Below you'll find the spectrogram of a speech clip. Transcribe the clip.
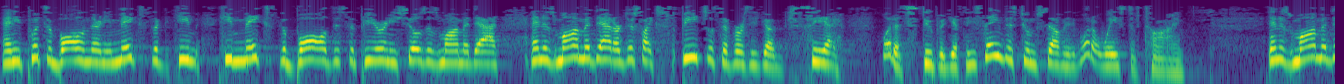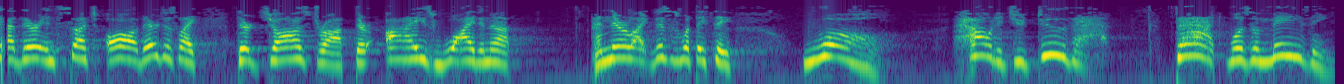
and he puts a ball in there and he makes the he he makes the ball disappear and he shows his mom and dad and his mom and dad are just like speechless at first. He goes, "See, I, what a stupid gift." He's saying this to himself. He's like, "What a waste of time." And his mom and dad, they're in such awe. They're just like, their jaws drop, their eyes widen up. And they're like, this is what they say, Whoa, how did you do that? That was amazing.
